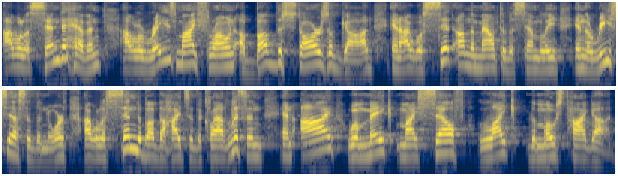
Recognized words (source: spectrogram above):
I will ascend to heaven, I will raise my throne above the stars of God, and I will sit on the mount of assembly in the recess of the north. I will ascend above the heights of the cloud. Listen, and I will make myself like the Most High God.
